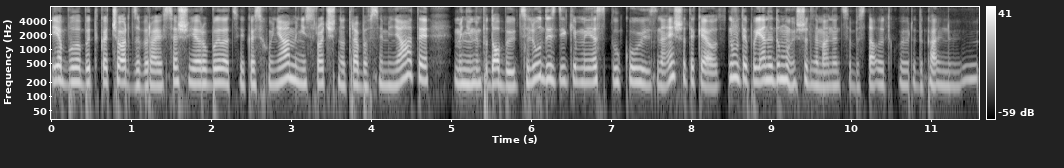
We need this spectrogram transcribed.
і я була би така, чорт забираю, все, що я робила, це якась хуйня. Мені срочно треба все міняти. Мені не подобаються люди, з якими я спілкуюсь. Знаєш, що таке? От ну, типу, я не думаю, що для мене це би стало такою радикальною.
